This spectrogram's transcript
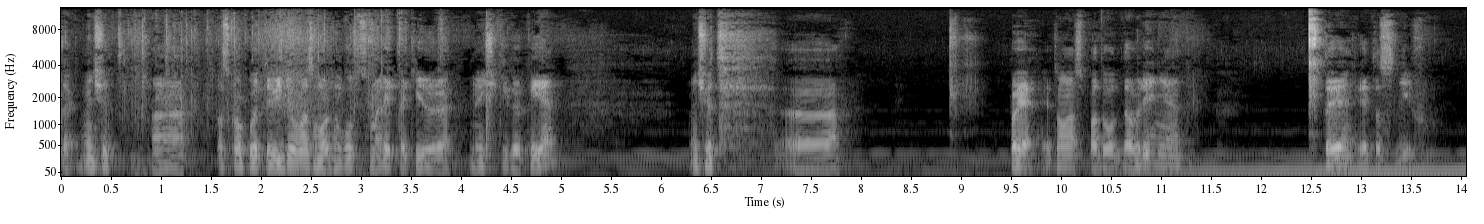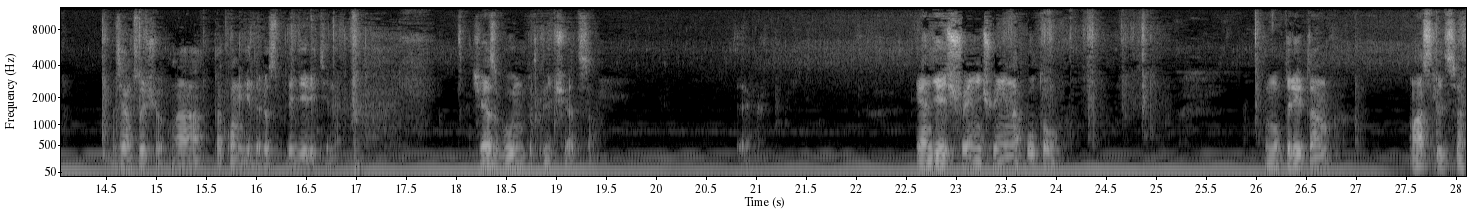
Так, значит, а, поскольку это видео, возможно, будут смотреть такие же новички, как и я, значит, P это у нас подвод давления, Т это слив. В всяком случае, вот на таком гидрораспределителе. Сейчас будем подключаться. Так. Я надеюсь, что я ничего не напутал. Внутри там маслица.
